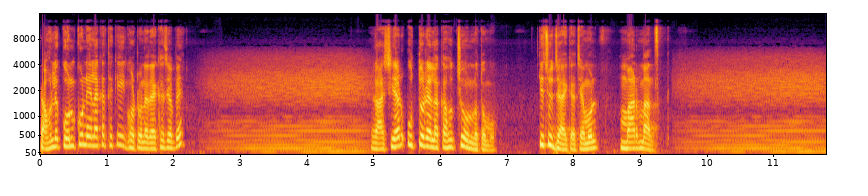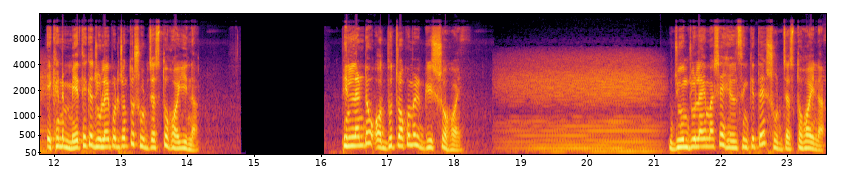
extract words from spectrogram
তাহলে কোন কোন এলাকা থেকে এই ঘটনা দেখা যাবে? রাশিয়ার উত্তর এলাকা হচ্ছে অন্যতম। কিছু জায়গা যেমন মারমান্স্ক এখানে মে থেকে জুলাই পর্যন্ত সূর্যাস্ত হয়ই না। ফিনল্যান্ডেও অদ্ভুত রকমের গ্রীষ্ম হয়। জুন জুলাই মাসে হেলসিঙ্কিতে সূর্যাস্ত হয় না।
